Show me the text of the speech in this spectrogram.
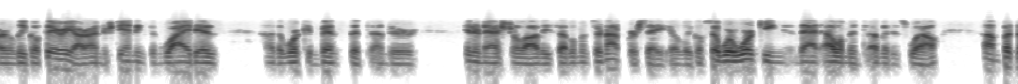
our legal theory, our understandings, and why it is uh, that we're convinced that under international law these settlements are not per se illegal. So we're working that element of it as well. Um, but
